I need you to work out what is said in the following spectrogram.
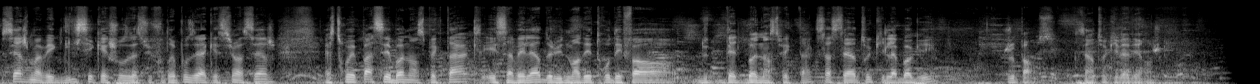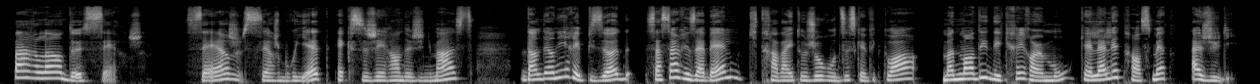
Serge m'avait glissé quelque chose là-dessus. Il faudrait poser la question à Serge. Elle se trouvait pas assez bonne en spectacle et ça avait l'air de lui demander trop d'efforts d'être bonne en spectacle. Ça, c'est un truc qui l'a bogué, je pense. C'est un truc qui la dérange. Parlant de Serge. Serge, Serge Brouillette, ex-gérant de Julie Masse, dans le dernier épisode, sa sœur Isabelle, qui travaille toujours au disque Victoire, m'a demandé d'écrire un mot qu'elle allait transmettre à Julie.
